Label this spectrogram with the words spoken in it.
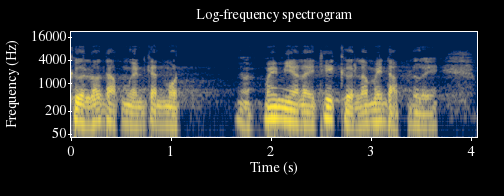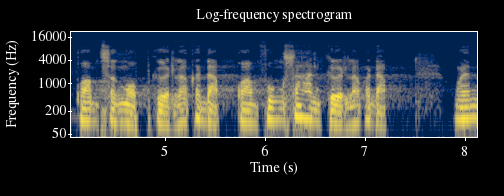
เกิดแล้วดับเหมือนกันหมดไม่มีอะไรที่เกิดแล้วไม่ดับเลย ความสงบเกิดแล้วก็ดับความฟุ้งซ่านเกิดแล้วก็ดับเพราะฉะนั้น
